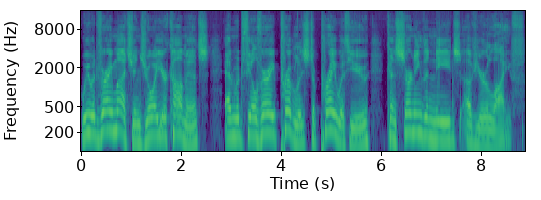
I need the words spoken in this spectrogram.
We would very much enjoy your comments and would feel very privileged to pray with you concerning the needs of your life.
